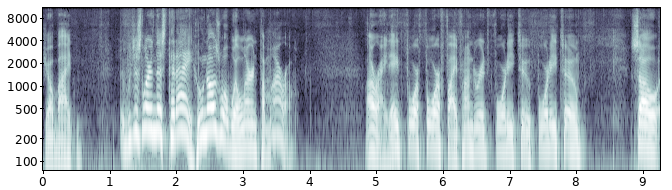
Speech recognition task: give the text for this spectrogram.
Joe Biden. We just learned this today. Who knows what we'll learn tomorrow? All right, 844 500 4242. So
